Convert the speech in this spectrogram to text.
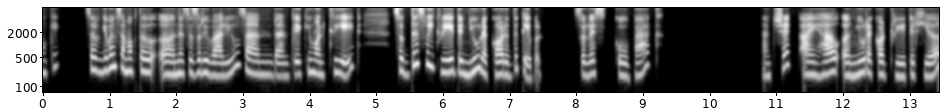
Okay. So I've given some of the uh, necessary values and I'm clicking on create. So this will create a new record in the table. So let's go back and check. I have a new record created here.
